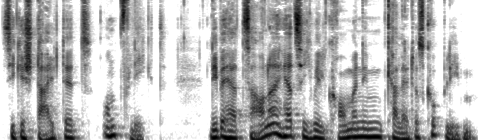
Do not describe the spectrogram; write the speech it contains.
sie gestaltet und pflegt. Lieber Herr Zauner, herzlich willkommen im Kaleidoskop Leben.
